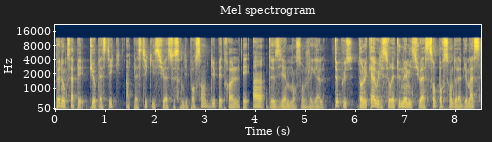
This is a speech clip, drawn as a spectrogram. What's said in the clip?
Peut donc s'appeler bioplastique, un plastique issu à 70% du pétrole. Et un deuxième mensonge légal. De plus, dans le cas où il serait tout de même issu à 100% de la biomasse,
